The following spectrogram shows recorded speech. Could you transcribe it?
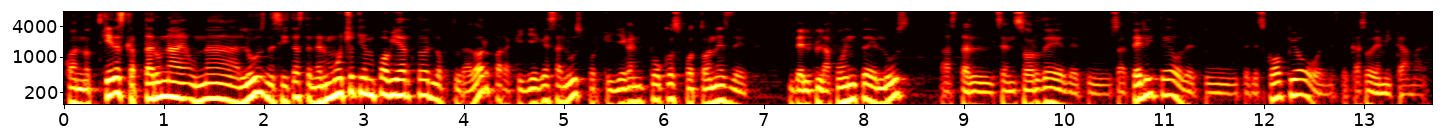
cuando quieres captar una, una luz, necesitas tener mucho tiempo abierto el obturador para que llegue esa luz, porque llegan pocos fotones de, de la fuente de luz hasta el sensor de, de tu satélite o de tu telescopio, o en este caso de mi cámara.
